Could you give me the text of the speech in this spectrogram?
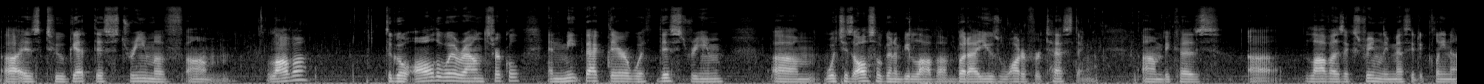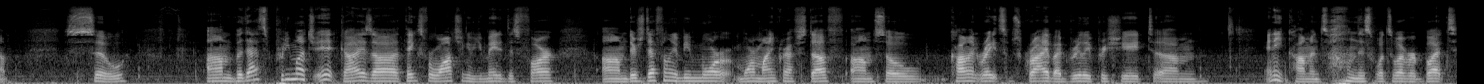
uh, is to get this stream of um, lava to go all the way around circle and meet back there with this stream, um, which is also going to be lava, but I use water for testing um, because uh, lava is extremely messy to clean up. So, um, but that's pretty much it, guys. Uh, thanks for watching. If you made it this far, um, there's definitely be more more Minecraft stuff. Um, so comment, rate, subscribe. I'd really appreciate um, any comments on this whatsoever. But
